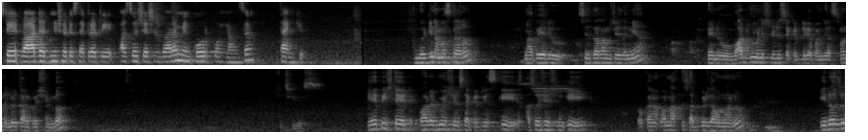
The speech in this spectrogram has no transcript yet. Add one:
స్టేట్ వార్డ్ అడ్మినిస్ట్రేటివ్ సెక్రటరీ అసోసియేషన్ ద్వారా మేము కోరుకుంటున్నాం సార్. థ్యాంక్ యూ. అందరికీ నమస్కారం. నా పేరు సీతారాం చైతన్య. నేను వార్డ్ అడ్మినిస్ట్రేటివ్ సెక్రటరీగా పనిచేస్తున్నాను నెల్లూరు కార్పొరేషన్లో. ఏపీ స్టేట్ వార్డ్ అడ్మినిస్ట్రేటివ్ సెక్రటరీస్కి అసోసియేషన్కి ఒక వన్ ఆఫ్ ది సభ్యుడిగా ఉన్నాను. ఈరోజు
